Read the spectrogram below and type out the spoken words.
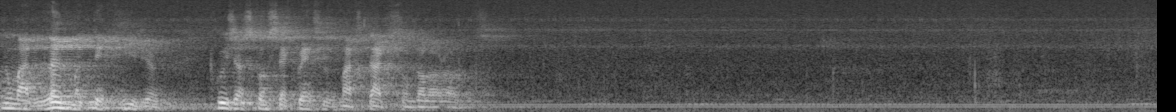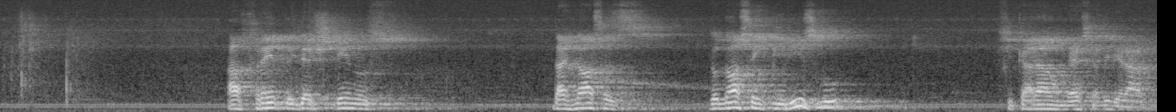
numa lama terrível, cujas consequências mais tarde são dolorosas. À frente de destinos das nossas, do nosso empirismo, ficará um mestre admirável,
